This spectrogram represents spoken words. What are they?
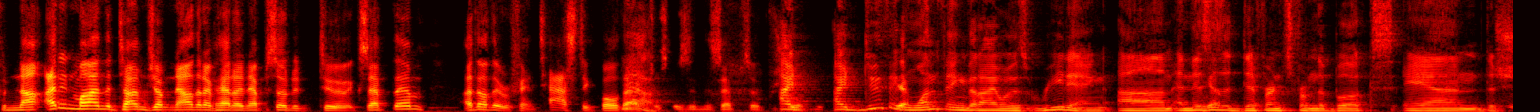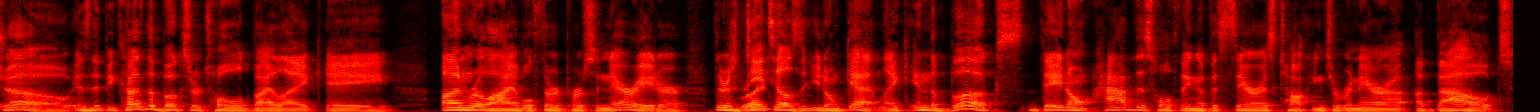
Not, I didn't mind the time jump now that I've had an episode to, to accept them I thought they were fantastic, both yeah. actresses in this episode. Sure. I, I do think yeah. one thing that I was reading, um, and this yeah. is a difference from the books and the show, is that because the books are told by like a unreliable third person narrator, there's right. details that you don't get. Like in the books, they don't have this whole thing of Viserys talking to Rhaenyra about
